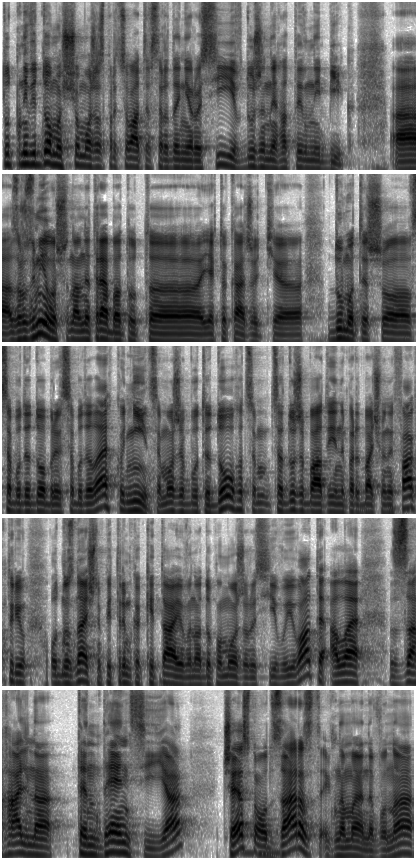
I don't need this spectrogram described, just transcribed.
тут невідомо, що може спрацювати всередині Росії в дуже негативний бік. Е, Зрозуміло, що нам не треба тут, е, як то кажуть, е, думати, що все буде добре і все буде легко. Ні, це може бути довго. Це, це дуже багато є непередбачуваних факторів. Однозначно, підтримка Китаю вона допоможе Росії воювати, але загальна тенденція. Чесно, от зараз, як на мене, вона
